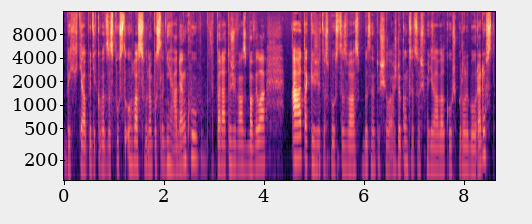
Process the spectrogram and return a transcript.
bych chtěla poděkovat za spoustu ohlasů na poslední hádanku. Vypadá to, že vás bavila a taky, že to spousta z vás vůbec netušilo až do konce, což mi dělá velkou škodolibou radost.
